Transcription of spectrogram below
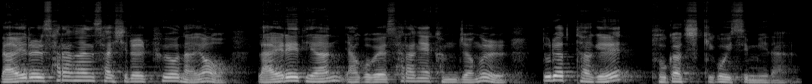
라헬을 사랑한 사실을 표현하여 라헬에 대한 야곱의 사랑의 감정을 뚜렷하게 부각시키고 있습니다.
